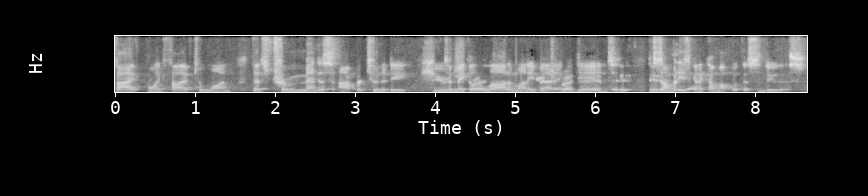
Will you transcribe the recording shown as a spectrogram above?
5.5 to 1. That's tremendous opportunity Huge to make spread. a lot of money Huge betting. It, and it, it, somebody's going to come up with this and do this.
